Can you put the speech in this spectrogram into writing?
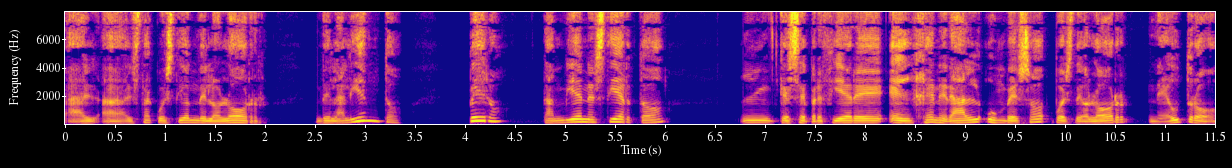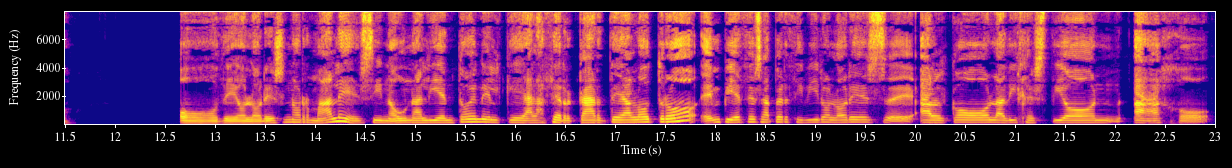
a, a, esta cuestión del olor, del aliento, pero también es cierto que se prefiere en general un beso pues de olor neutro o de olores normales y no un aliento en el que al acercarte al otro empieces a percibir olores eh, alcohol, a digestión, ajo,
